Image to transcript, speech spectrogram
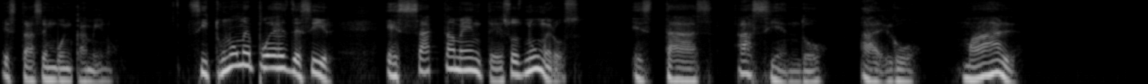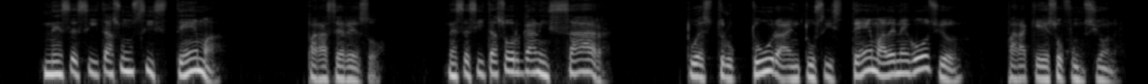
estás en buen camino. Si tú no me puedes decir exactamente esos números, estás haciendo algo mal. Necesitas un sistema para hacer eso. Necesitas organizar tu estructura en tu sistema de negocios para que eso funcione.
